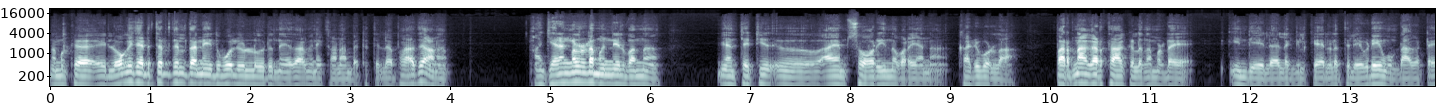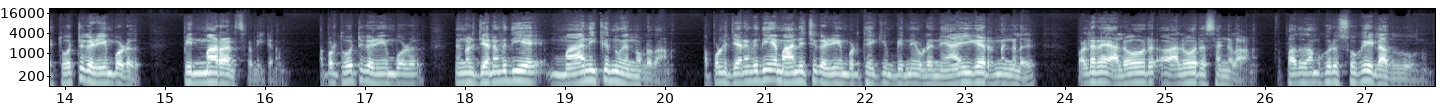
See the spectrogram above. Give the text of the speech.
നമുക്ക് ലോക ചരിത്രത്തിൽ തന്നെ ഇതുപോലെയുള്ള ഒരു നേതാവിനെ കാണാൻ പറ്റത്തില്ല. അപ്പോൾ അതാണ് ആ ജനങ്ങളുടെ മുന്നിൽ വന്ന് ഞാൻ തെറ്റി ഐ ആം സോറി എന്ന് പറയാൻ കഴിവുള്ള ഭരണകർത്താക്കൾ നമ്മുടെ ഇന്ത്യയിൽ അല്ലെങ്കിൽ കേരളത്തിൽ എവിടെയും ഉണ്ടാകട്ടെ തോറ്റു കഴിയുമ്പോൾ പിന്മാറാൻ ശ്രമിക്കണം. അപ്പോൾ തോറ്റു കഴിയുമ്പോൾ നിങ്ങൾ ജനവിധിയെ മാനിക്കുന്നു എന്നുള്ളതാണ്. അപ്പോൾ ജനവിധിയെ മാനിച്ചു കഴിയുമ്പോഴത്തേക്കും പിന്നെയുള്ള ന്യായീകരണങ്ങൾ വളരെ അലോര അലോരസങ്ങളാണ്. അപ്പോൾ അത് നമുക്കൊരു സുഖമില്ലാതെ തോന്നും.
